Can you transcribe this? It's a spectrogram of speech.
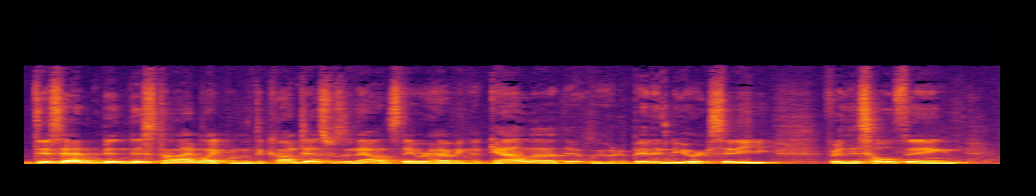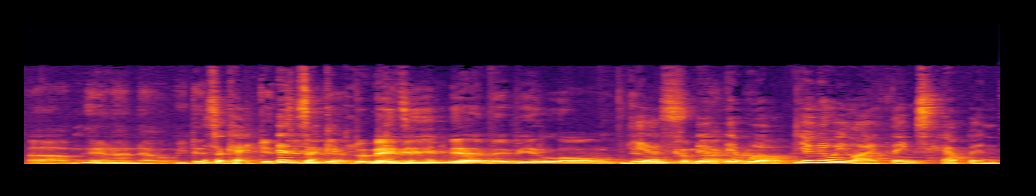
this hadn't been this time, like when the contest was announced, they were having a gala that we would have been in New York City for this whole thing. Um, and I know we didn't It's okay. get It's to do okay. that, but maybe okay. yeah, maybe it'll all it'll Yes, come back. it, it will. You know, Eli, things happen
